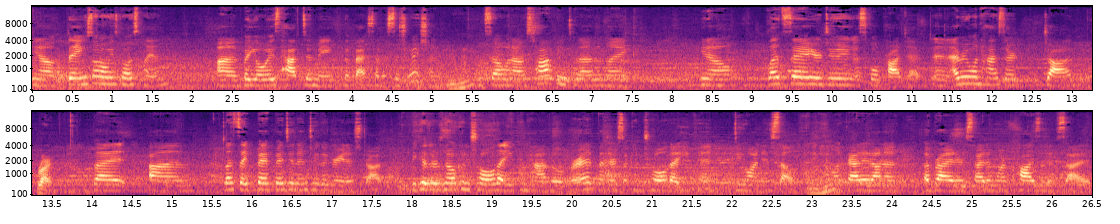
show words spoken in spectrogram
you know things don't always go as planned, um, but you always have to make the best of a situation. And so when I was talking to them, I'm like, you know, let's say you're doing a school project and everyone has their job, Right. but um, let's say Pepe didn't do the greatest job because there's no control that you can have over it, but there's a control that you can do on yourself. And you can look at it on a, a brighter side, a more positive side.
